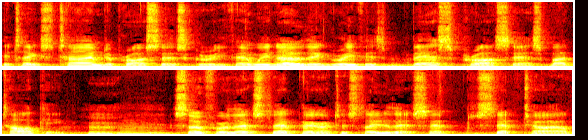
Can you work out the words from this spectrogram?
It takes time to process grief, and we know that grief is best processed by talking. So for that step parent to say to that step stepchild,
